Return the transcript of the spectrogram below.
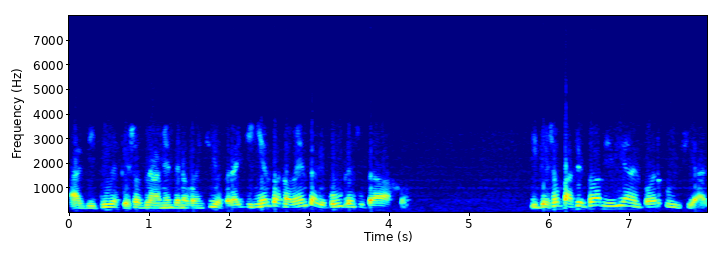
actitudes que yo claramente no coincido, pero hay 590 que cumplen su trabajo. Y que yo pasé toda mi vida en el Poder Judicial.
